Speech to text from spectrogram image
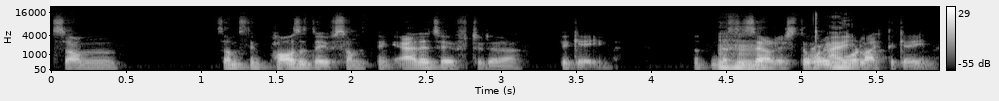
some something positive, something additive to the the game. Not Mhm. necessarily story, I- more like the game.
